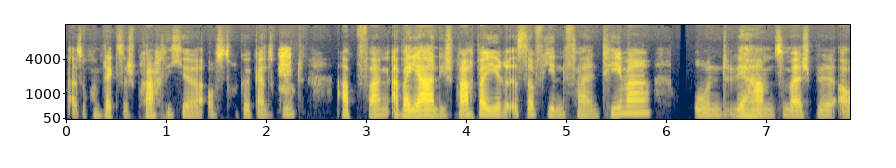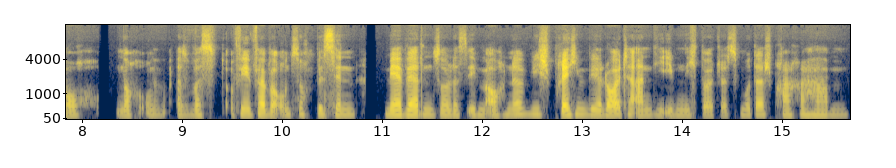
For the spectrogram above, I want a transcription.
also komplexe sprachliche Ausdrücke ganz gut abfangen. Aber ja, die Sprachbarriere ist auf jeden Fall ein Thema. Und wir haben zum Beispiel auch noch, also was auf jeden Fall bei uns noch ein bisschen mehr werden soll, ist eben auch, ne, wie sprechen wir Leute an, die eben nicht Deutsch als Muttersprache haben.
